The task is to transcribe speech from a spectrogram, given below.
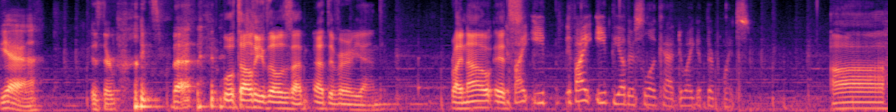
Yeah. Is there points for that? We'll tell you those at, at the very end. Right now, it's If I eat, if I eat the other slug cat, do I get their points? uh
